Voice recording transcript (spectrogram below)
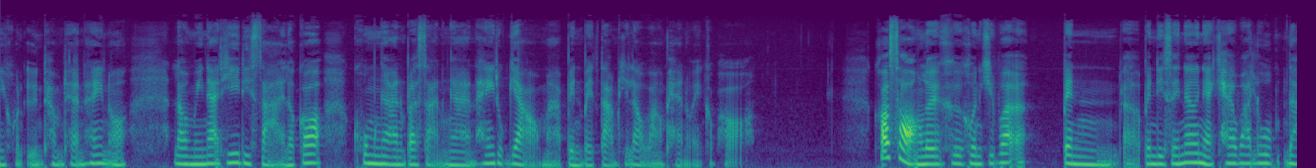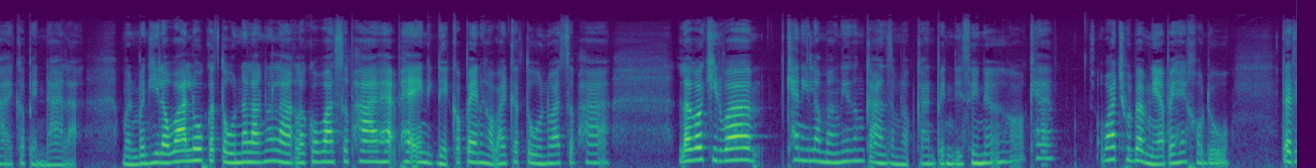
มีคนอื่นทำแทนให้เนาะเรามีหน้าที่ดีไซน์ แล้วก็คุมงานประสานงานให้ทุกอย่างออกมาเป็นไปตามที่เราวางแผนไว้ก็พอ ข้อ 2 เลยคือคนคิดว่า เป็นเป็นดีไซเนอร์เนี่ยแค่วาดรูปได้ก็เป็นได้ละ เหมือนบางทีเราวาดรูปการ์ตูนน่ารักน่ารักแล้วก็วาดเสื้อผ้าแพรแพรเองเด็กๆก็เป็นค่ะวาดการ์ตูนวาดเสื้อผ้า แล้วก็คิดว่าแค่นี้ละมั้งที่ต้องการสำหรับการเป็นดีไซเนอร์ก็แค่วาดชุดแบบนี้ไปให้เขาดู แต่จ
